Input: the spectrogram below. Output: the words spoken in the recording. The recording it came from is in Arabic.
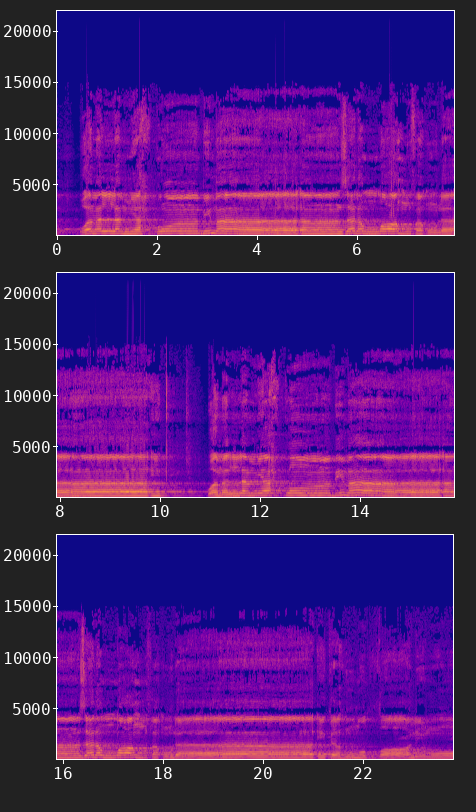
ومن لم يحكم بما أنزل الله فأولئك ومن لم يحكم بما أنزل الله فأولئك هم الظالمون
